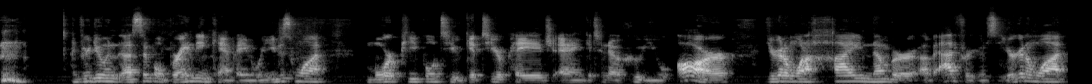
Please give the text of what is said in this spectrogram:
if you're doing a simple branding campaign where you just want more people to get to your page and get to know who you are, you're going to want a high number of ad frequency. You're going to want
